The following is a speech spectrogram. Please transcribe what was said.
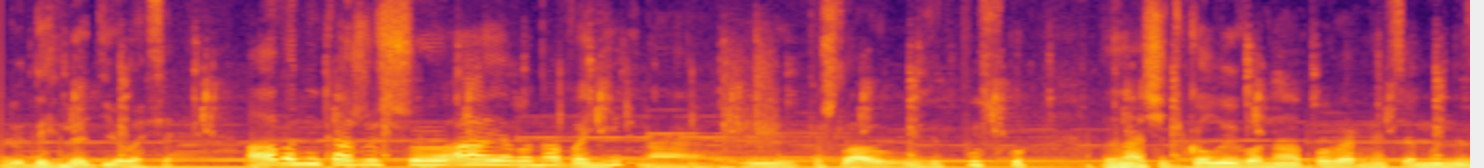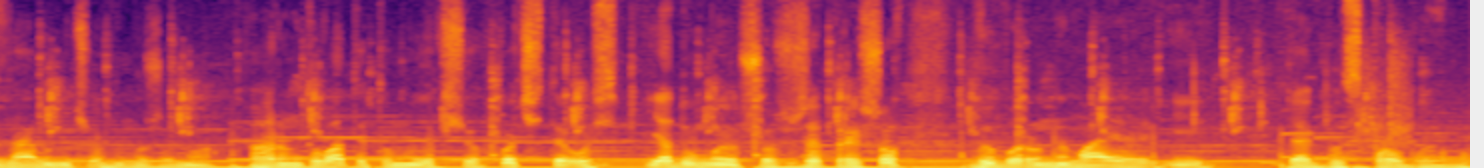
людина ділася. А вони кажуть, що а вона вагітна і пішла у відпустку. Значить, коли вона повернеться, ми не знаємо, нічого не можемо гарантувати. Тому, якщо хочете, ось я думаю, що вже прийшов, вибору немає і якби спробуємо.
